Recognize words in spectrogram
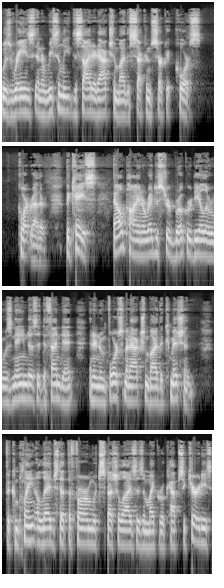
was raised in a recently decided action by the Second Circuit course, Court. Rather, the case Alpine, a registered broker dealer, was named as a defendant in an enforcement action by the Commission. The complaint alleged that the firm, which specializes in microcap securities,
